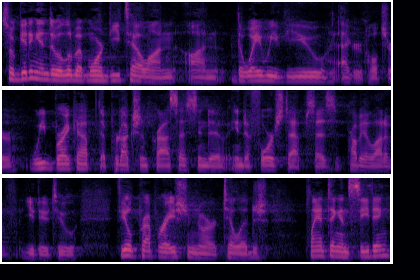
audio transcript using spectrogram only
So, getting into a little bit more detail on, on the way we view agriculture, we break up the production process into, into four steps, as probably a lot of you do too field preparation or tillage, planting and seeding,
